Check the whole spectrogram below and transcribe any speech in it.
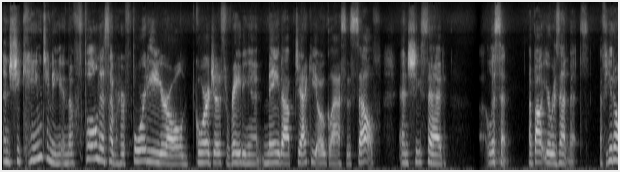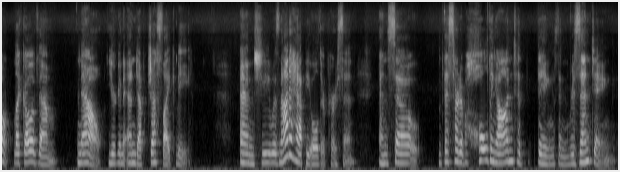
and she came to me in the fullness of her 40 year old, gorgeous, radiant, made up Jackie O glasses self, and she said, "Listen, about your resentments. If you don't let go of them now, you're going to end up just like me." And she was not a happy older person. And so this sort of holding on to things and resenting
